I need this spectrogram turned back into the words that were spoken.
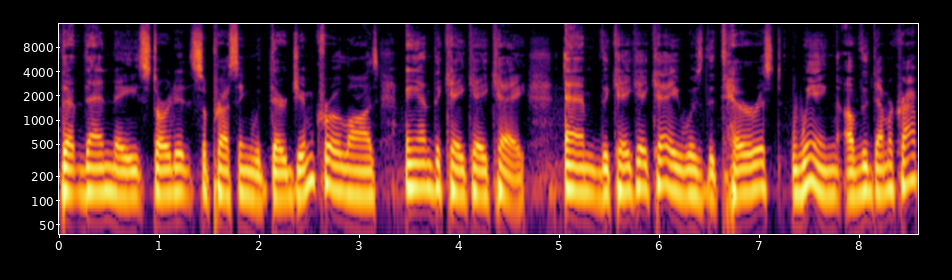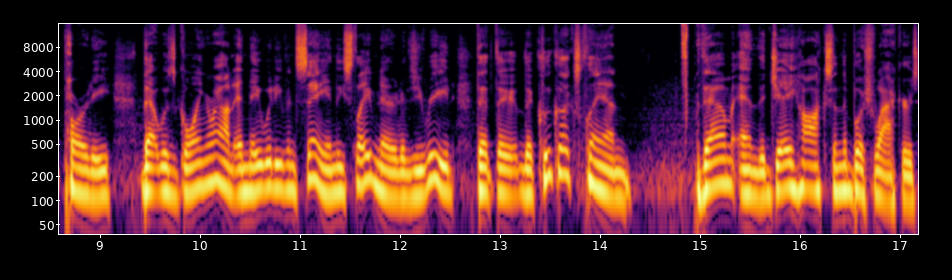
that then they started suppressing with their Jim Crow laws and the KKK. And the KKK was the terrorist wing of the Democrat Party that was going around. And they would even say in these slave narratives you read that the, the Ku Klux Klan them and the Jayhawks and the Bushwhackers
